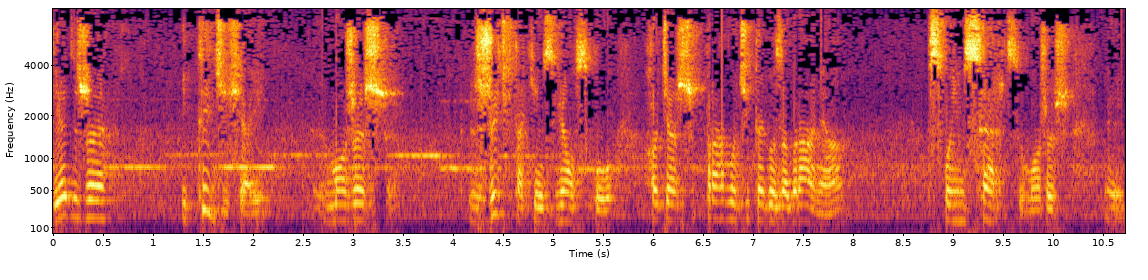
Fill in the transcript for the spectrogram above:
Wiedz, że i Ty dzisiaj możesz żyć w takim związku, chociaż prawo Ci tego zabrania, w swoim sercu możesz y,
